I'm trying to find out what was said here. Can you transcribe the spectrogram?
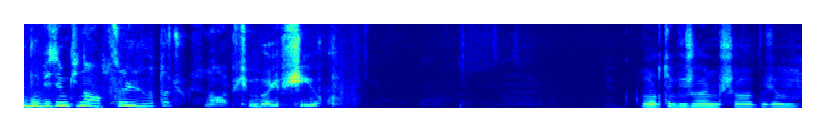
Bu bizimki ne yapsın? Loot'a çöksün abicim. Böyle bir şey yok. Orada biri ölmüş abicim.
